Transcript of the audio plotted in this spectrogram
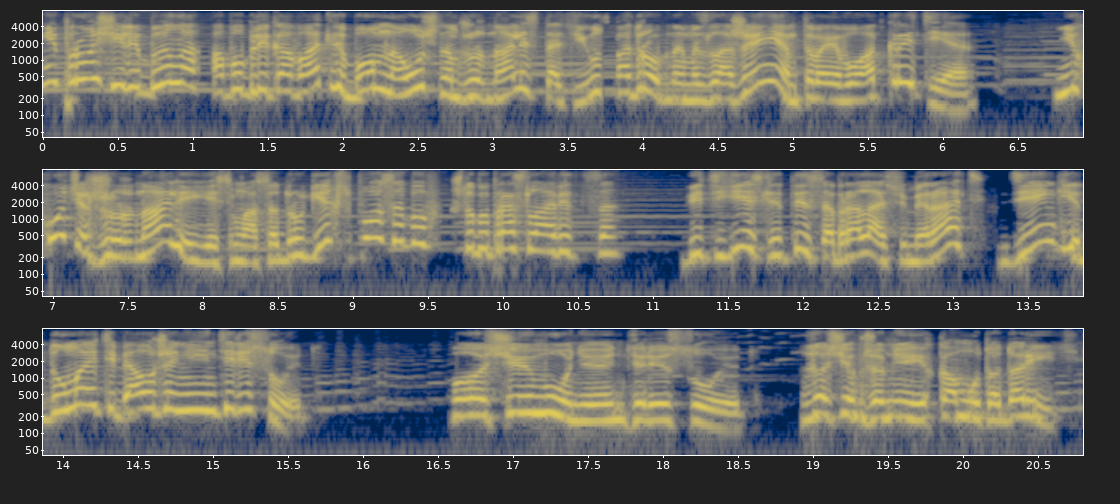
Не проще ли было опубликовать в любом научном журнале статью с подробным изложением твоего открытия? Не хочешь в журнале, есть масса других способов, чтобы прославиться». Ведь если ты собралась умирать, деньги, думаю, тебя уже не интересуют. Почему не интересует? Зачем же мне их кому-то дарить?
